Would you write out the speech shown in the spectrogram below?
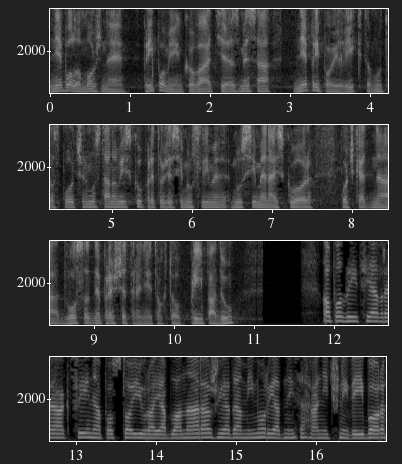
nebolo možné pripomienkovať, sme sa nepripojili k tomuto spoločnému stanovisku, pretože si musíme, musíme najskôr počkať na dôsledné prešetrenie tohto prípadu Opozícia v reakcii na postoj Juraja Blanára žiada mimoriadný zahraničný výbor.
